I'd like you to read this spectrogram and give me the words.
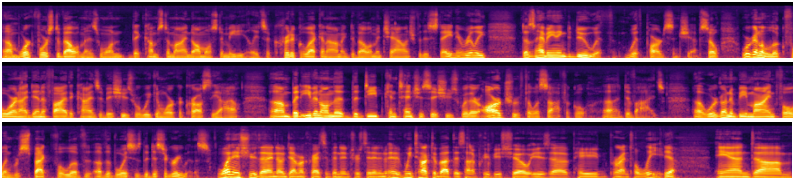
Um, workforce development is one that comes to mind almost immediately. It's a critical economic development challenge for this state, and it really doesn't have anything to do with, with partisanship. So we're going to look for and identify the kinds of issues where we can work across the aisle. Um, but even on the, the deep, contentious issues where there are true philosophical uh, divides, uh, we're going to be mindful and respectful of, of the voices that disagree with us. One issue that I know Democrats have been interested in, and we talked about this on a previous show, is uh, paid parental leave. Yeah. And um,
